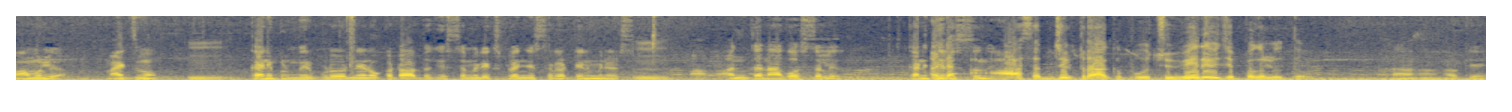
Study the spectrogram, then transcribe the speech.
మామూలుగా మాక్సిమం. కానీ ఇప్పుడు మీరు ఇప్పుడు నేను ఒక టాపిక్ ఇస్తే మీరు ఎక్స్ప్లెయిన్ చేస్తారు టెన్ మినిట్స్? అంత నాకు వస్తలేదు. కానీ తెలుస్తుంది. ఆ సబ్జెక్ట్ రాకపోవచ్చు వేరేవి చెప్పగలుగుతాం ఓకే.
